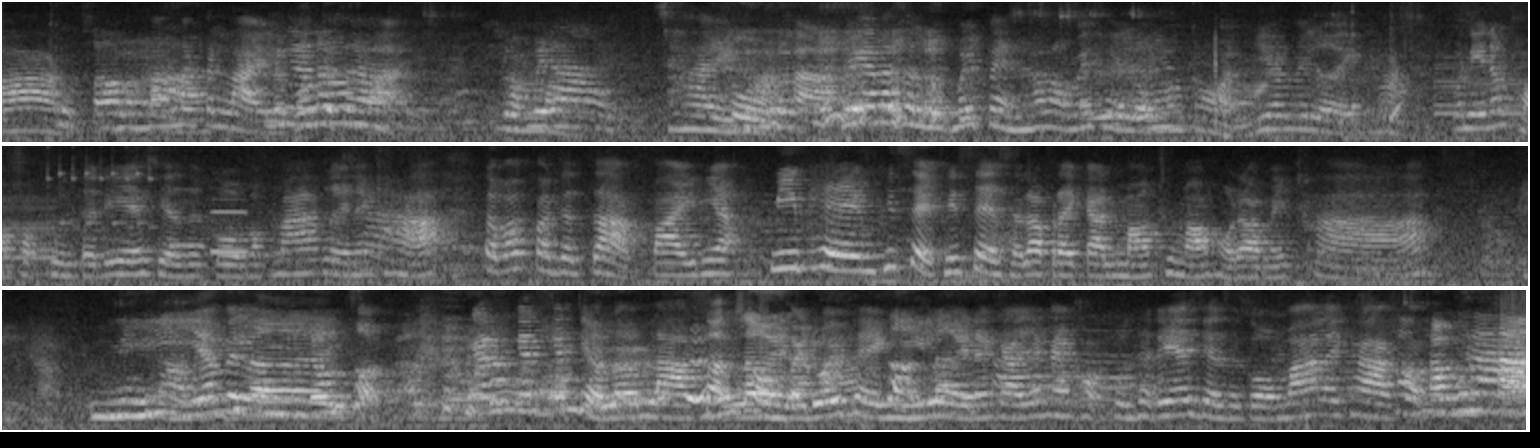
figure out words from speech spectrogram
บ้างถูกต้องลมบ้างไม่เป็นไรไม่แล้วงั้ก็นจะเรา ลุกไม่ได้ ใช่ถูกค่ะ ค่ะไม่งั้นเราจะลุกไม่เป็นถ้าเราไม่เคยล้มมาก่อนเยี่ยมไปเลยค่ะ วันนี้ต้องขอขอบคุณเตอร์เรียเซียสโกมากๆเลยนะคะ แต่ว่าก่อนจะจากไปเนี่ยมีเพลงพิเศษพิเศษสำหรับรายการ Mouth to Mouth ของเราไหมคะ ก็มีครับ นี่เยี่ยมไปเลยด้มสดอะงั้นงั้นงั้นเดี๋ยวเราลาคุณผู้ชมไปด้วยเพลงนี้เลยนะคะ ยังไงขอบคุณเทเดียเจสโกมากเลยค่ะ ขอบคุณค่ะ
